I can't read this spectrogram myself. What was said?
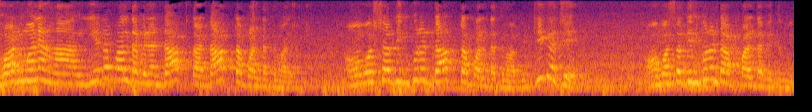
ঘর মানে হা, ইয়েটা পাল্টাবে না, ডাবটা ডাবটা পাল্টাতে হয়। অমাবস্যার দিন করে ডাবটা পাল্টাতে হবে, ঠিক আছে? অমাবস্যার দিন করে ডাব পাল্টাবে তুমি।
